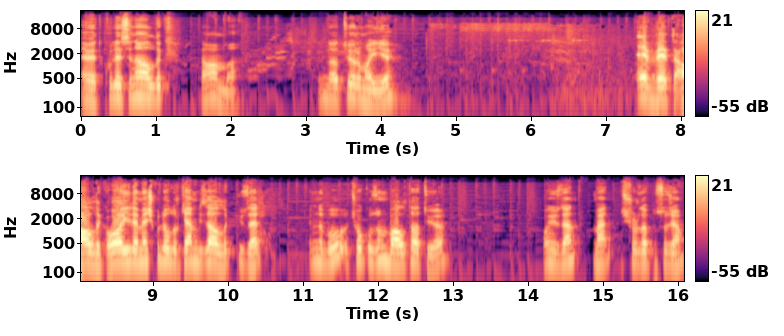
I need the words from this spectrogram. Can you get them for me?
Evet kulesini aldık. Tamam mı? Şimdi atıyorum ayıyı. Evet aldık. O ayıyla meşgul olurken bizi aldık. Güzel. Şimdi bu çok uzun balta atıyor. O yüzden ben şurada pusacağım.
